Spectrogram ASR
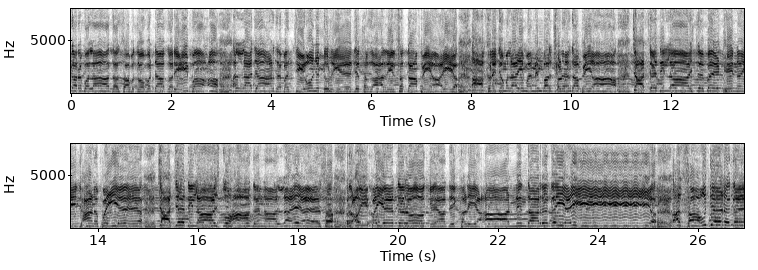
کربلا دا سب تو وڈا غریبا ہاں۔ اللہ جان دے بچی اونج ٹریے جت غازی ستا پی آئی آخری جملائی میں ممبر چھڑیں دا پیا چاچے دلاش تے بیٹھی نہیں جھان پئیے چاچے دلاش کو ہاں دینا لائے ایسا روئی پئیے تے رو کے آدھی کھڑی آ نندار گئی اسا اجڑ گئے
